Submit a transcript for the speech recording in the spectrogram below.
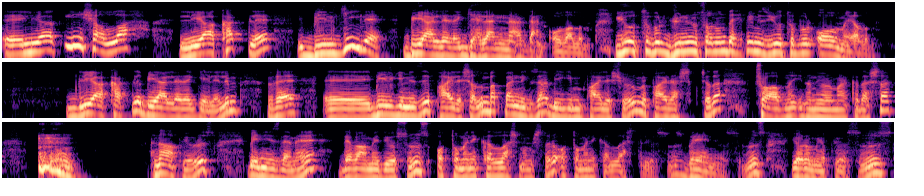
e, liyak, inşallah liyakatle, bilgiyle bir yerlere gelenlerden olalım. YouTuber günün sonunda hepimiz YouTuber olmayalım liyakatli bir yerlere gelelim ve e, bilgimizi paylaşalım. Bak ben ne güzel bilgimi paylaşıyorum ve paylaştıkça da çoğaldığına inanıyorum arkadaşlar. Ne yapıyoruz? Beni izlemeye devam ediyorsunuz. Otomanikalılaşmamışları otomanikalılaştırıyorsunuz. Beğeniyorsunuz, yorum yapıyorsunuz,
